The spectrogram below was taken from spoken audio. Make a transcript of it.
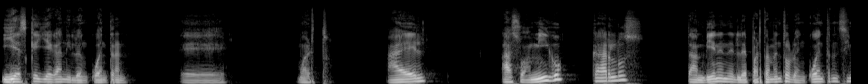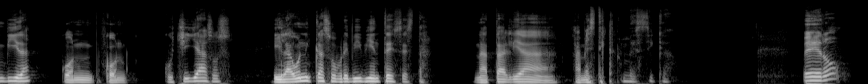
Y es que llegan y lo encuentran eh, muerto. A él, a su amigo Carlos, también en el departamento lo encuentran sin vida, con, con cuchillazos. Y la única sobreviviente es esta, Natalia Améstica. Améstica. Pero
